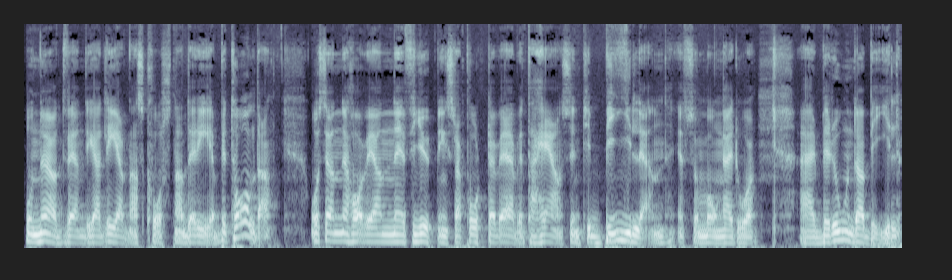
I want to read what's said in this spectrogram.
och nödvändiga levnadskostnader är betalda. Och sen har vi en fördjupningsrapport där vi även tar hänsyn till bilen eftersom många då är beroende av bil.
